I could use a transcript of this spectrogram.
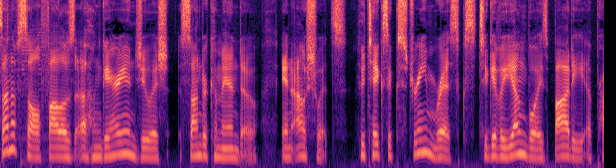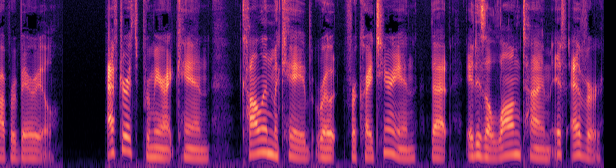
Son of Saul follows a Hungarian Jewish Sonderkommando in Auschwitz who takes extreme risks to give a young boy's body a proper burial. After its premiere at Cannes, Colin MacCabe wrote for Criterion that it is a long time, if ever,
